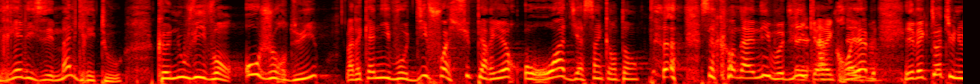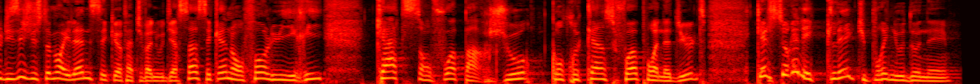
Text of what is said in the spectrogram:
réalisez malgré tout que nous vivons aujourd'hui avec un niveau dix fois supérieur au roi d'il y a 50 ans. c'est qu'on a un niveau de vie qui est incroyable. Et avec toi, tu nous disais justement, Hélène, c'est que, enfin, tu vas nous dire ça, c'est qu'un enfant, lui, il rit 400 fois par jour contre 15 fois pour un adulte. Quelles seraient les clés que tu pourrais nous donner?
